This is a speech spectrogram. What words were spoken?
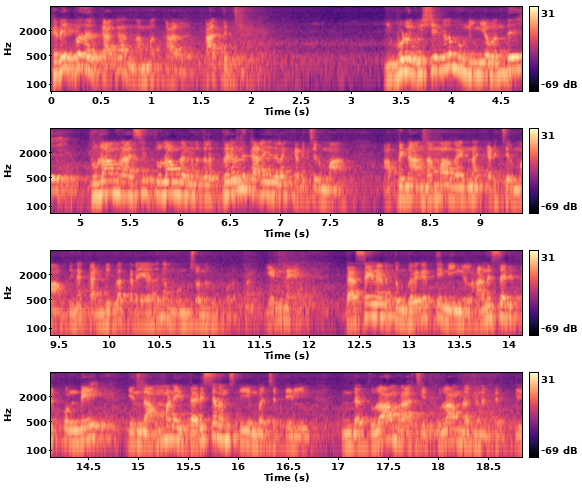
கிடைப்பதற்காக அந்த அம்மா கா காத்திருக்கு இவ்வளோ விஷயங்களும் நீங்கள் வந்து துலாம் ராசி துலாம் லக்னத்தில் பிறந்துட்டாலே இதெல்லாம் கிடைச்சிருமா? அப்படின்னா அந்த அம்மா வேணா கிடைச்சிருமா? அப்படின்னா கண்டிப்பாக கிடையாது. நான் முன் சொன்னது போல தான் என்ன? தசை நடத்தும் கிரகத்தை நீங்கள் அனுசரித்து கொண்டே இந்த அம்மனை தரிசனம் செய்யும் பட்சத்தில் இந்த துலாம் ராசி துலாம் லக்னத்திற்கு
